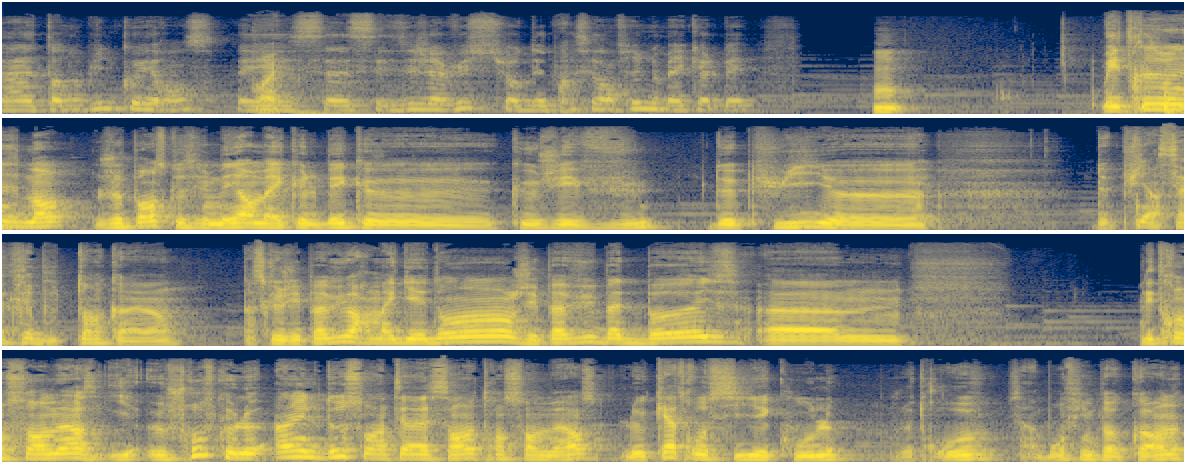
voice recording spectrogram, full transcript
bah, t'en oublies une cohérence. Et Ouais. ça c'est déjà vu sur des précédents films de Michael Bay. Mais très honnêtement, je pense que c'est le meilleur Michael Bay que, que j'ai vu depuis, euh, depuis un sacré bout de temps quand même. hein. Parce que j'ai pas vu Armageddon, j'ai pas vu Bad Boys. euh, les Transformers, je trouve que le 1 et le 2 sont intéressants, les Transformers. Le 4 aussi est cool, je trouve. C'est un bon film popcorn.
